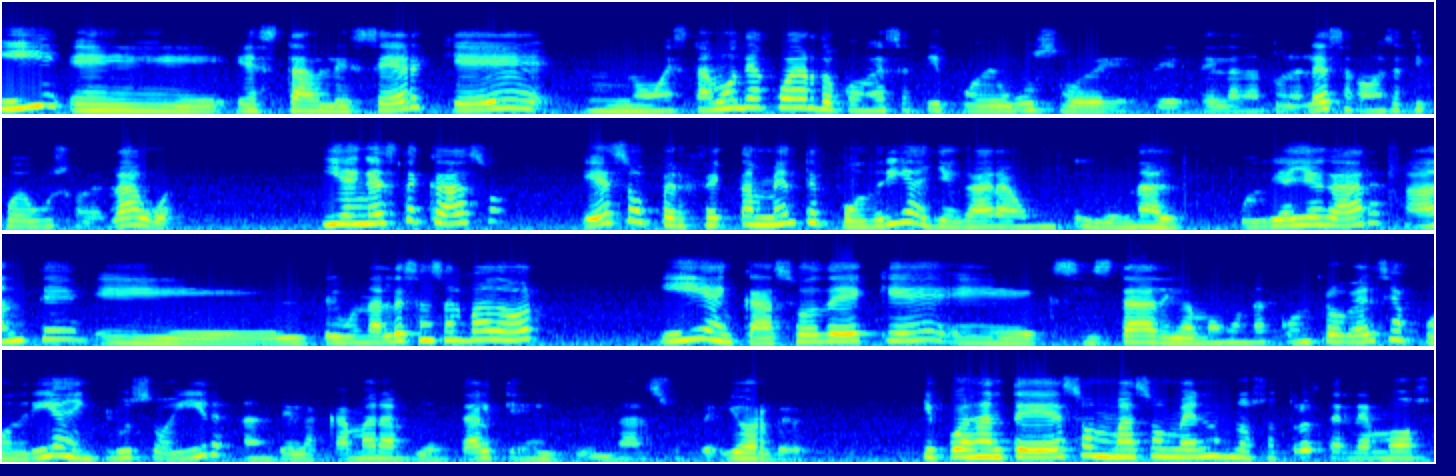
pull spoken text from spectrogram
y eh, establecer que no estamos de acuerdo con ese tipo de uso de, la naturaleza, con ese tipo de uso del agua. Y en este caso, eso perfectamente podría llegar a un tribunal, podría llegar ante eh, el Tribunal de San Salvador y en caso de que eh, exista, digamos, una controversia, podría incluso ir ante la Cámara Ambiental, que es el Tribunal Superior, ¿verdad? Y pues ante eso, más o menos, nosotros tenemos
